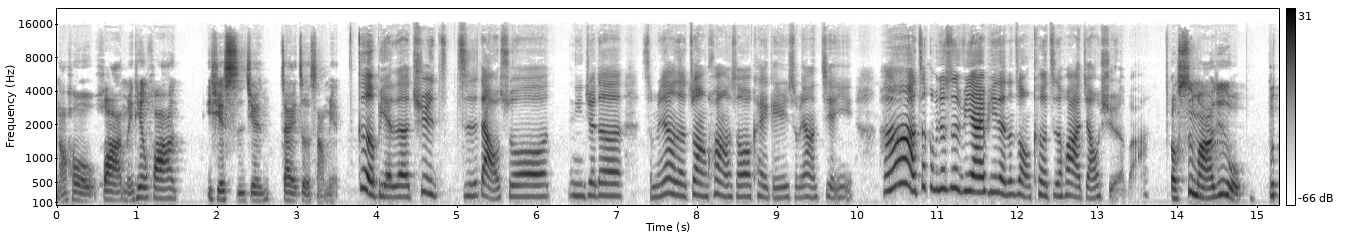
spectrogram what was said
然后花每天花一些时间在这上面，个别的去指导说，你觉得什么样的状况的时候可以给予什么样的建议啊？这个不就是 VIP 的那种客制化教学了吧？哦，是吗？就是我不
